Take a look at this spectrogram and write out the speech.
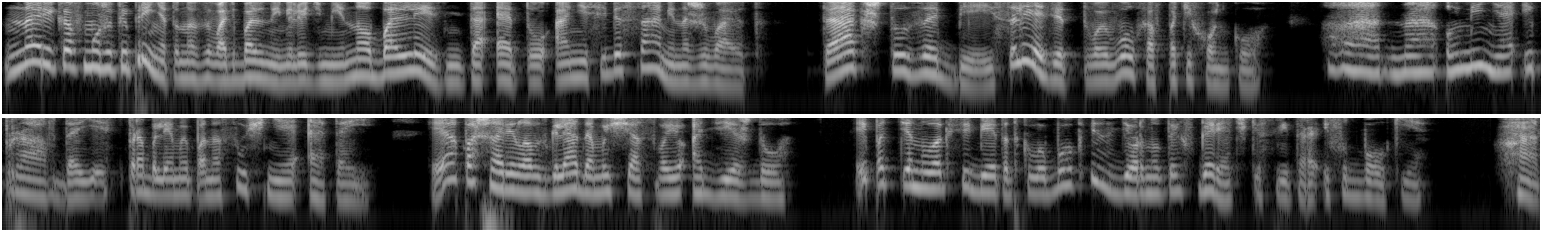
Нариков, может, и принято называть больными людьми, но болезнь-то эту они себе сами наживают. Так что забей, слезет твой Волхов потихоньку. Ладно, у меня и правда есть проблемы понасущнее этой. Я пошарила взглядом, ища свою одежду – и подтянула к себе этот клубок из дернутых в горячке свитера и футболки. «Ха,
